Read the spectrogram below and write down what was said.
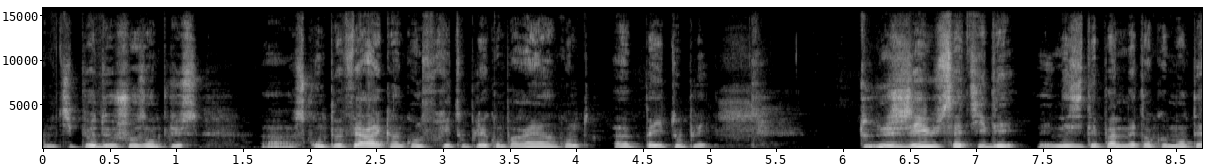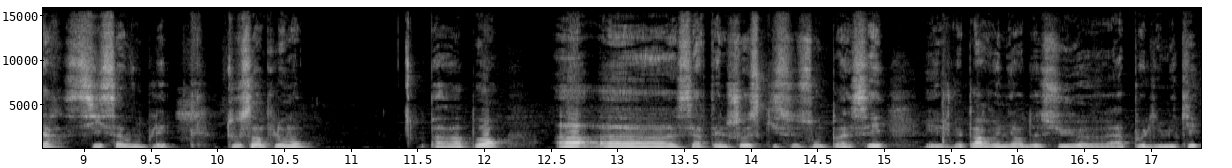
un petit peu de choses en plus, euh, ce qu'on peut faire avec un compte free-to-play comparé à un compte euh, pay-to-play. J'ai eu cette idée, et n'hésitez pas à me mettre en commentaire si ça vous plaît, tout simplement par rapport à euh, certaines choses qui se sont passées, et je vais pas revenir dessus à polémiquer,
